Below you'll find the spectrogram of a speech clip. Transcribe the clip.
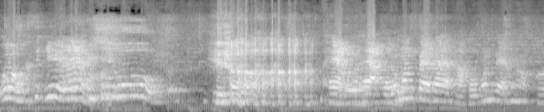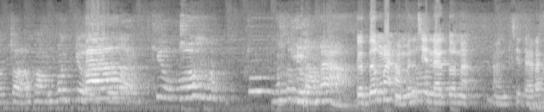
เออคือยี่แน่แหกแหกของมันแปลได้ค่ะของมันแหวนอะเขาจอดแล้วเขาก็เกี่ยวบ้าคิวว่ามันก็ยังอะก็ต้องมาหามันจินนะตัวน่ะหามันจินได้ละ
